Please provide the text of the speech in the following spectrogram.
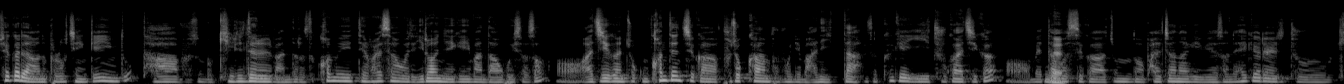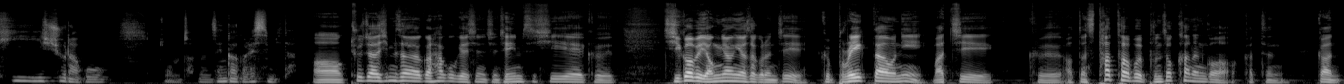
최근에 나오는 블록체인 게임도 다 무슨 뭐 길드를 만들어서 커뮤니티를 활성화하고 이런 얘기만 나오고 있어서 어, 아직은 조금 컨텐츠가 부족한 부분이 많이 있다. 그래서 크게 이 두 가지가 어, 메타버스가 좀더 발전하기 위해서는 해결해야 할두키 이슈라고 좀 저는 생각을 했습니다. 어, 투자 심사역을 하고 계신 지금 제임스 씨의 그 직업의 역량이어서 그런지 그 breakdown이 마치 그 어떤 스타트업을 분석하는 것 같은 그러니까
